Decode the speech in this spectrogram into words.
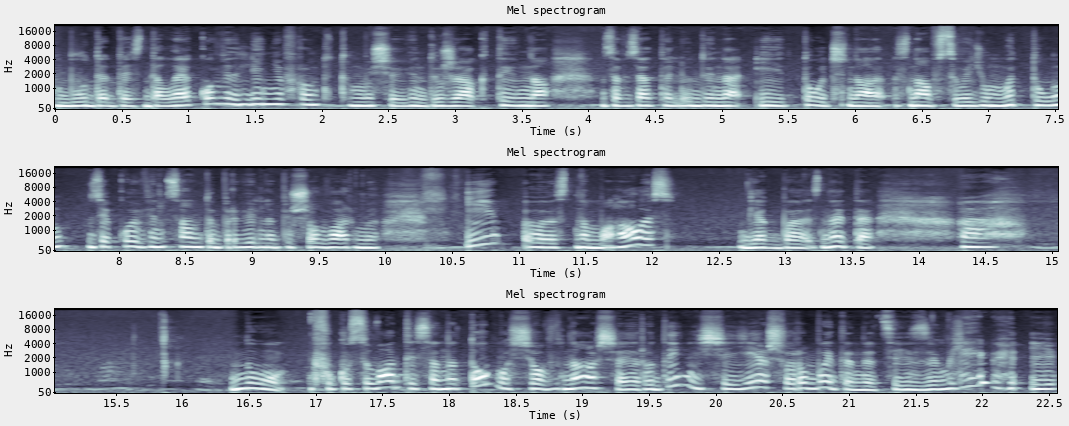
буде десь далеко від лінії фронту, тому що він дуже активна, завзята людина і точно знав свою мету, з якою він сам добровільно пішов в армію, і е, намагалась, якби знаєте. е, Ну, фокусуватися на тому, що в нашій родині ще є що робити на цій землі, і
